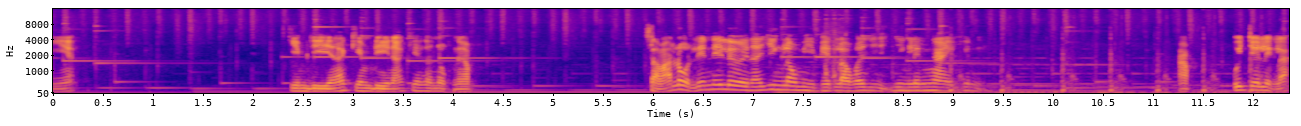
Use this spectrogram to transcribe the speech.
นี้เกมดีนะเกมดีนะเกมสนุกนะครับสามารถโหลดเล่นได้เลยนะ ยิ่งเรามีเพชรเราก็ยิ่งเล่นง่ายขึ้นอับอุ้ยเจอเหล็กละ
